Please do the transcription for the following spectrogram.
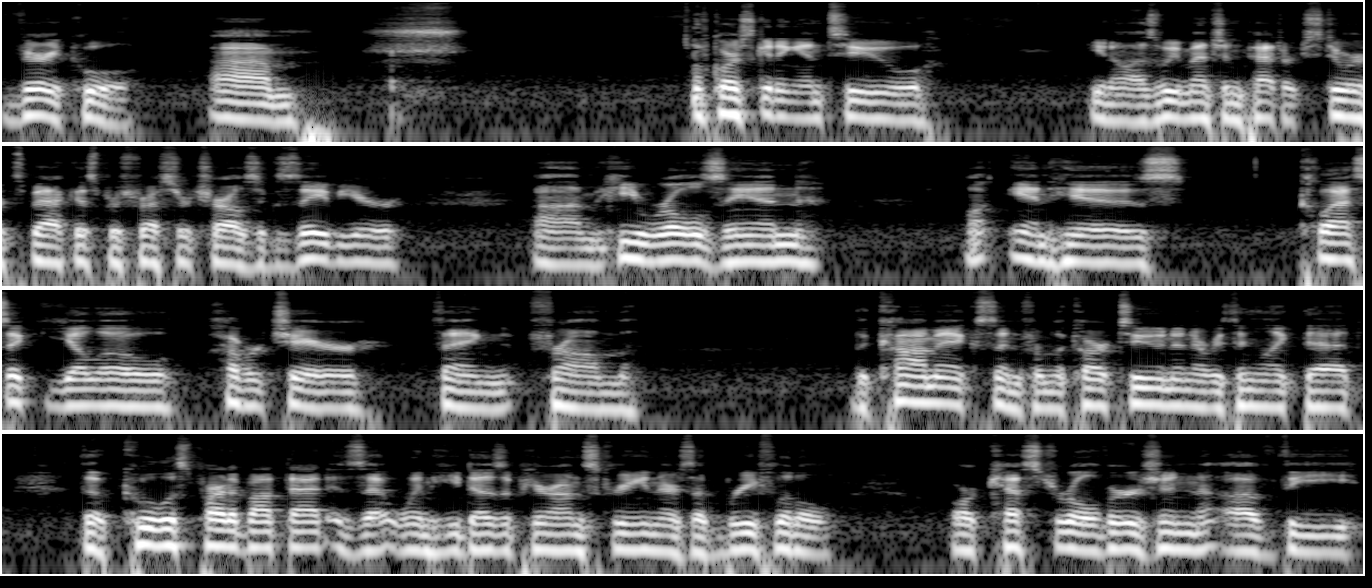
Very cool. Um, of course, getting into, you know, as we mentioned, Patrick Stewart's back as Professor Charles Xavier. Um, he rolls in in his classic yellow hover chair thing from the comics and from the cartoon and everything like that. The coolest part about that is that when he does appear on screen, there's a brief little orchestral version of the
